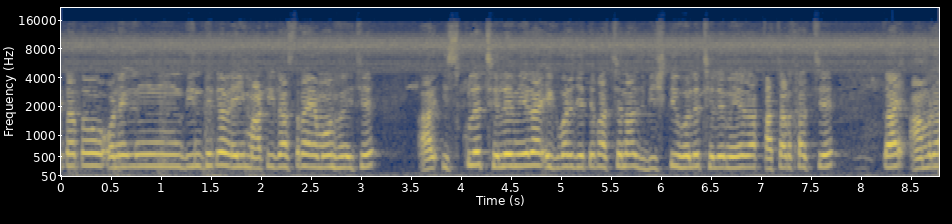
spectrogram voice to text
এটা তো অনেক দিন থেকে এই মাটির রাস্তাটা এমন হয়েছে। আর স্কুলের ছেলে মেয়েরা একবারে যেতে পারছে না বৃষ্টি হলে ছেলে মেয়েরা কাচার খাচ্ছে। তাই আমরা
